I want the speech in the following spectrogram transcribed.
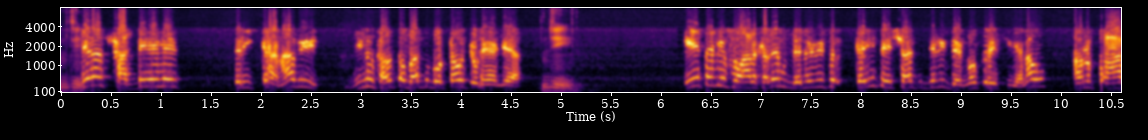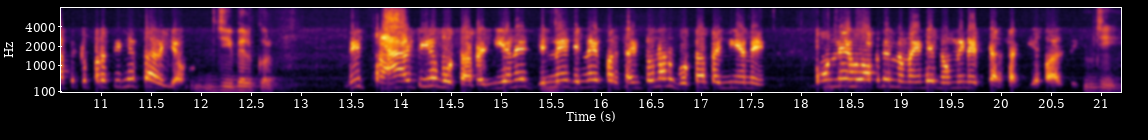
ਜਿਹੜਾ ਸਾਡੇ ਇਹ ਤਰੀਕਾ ਨਾ ਵੀ ਜਿਹਨੂੰ ਸਭ ਤੋਂ ਵੱਧ ਵੋਟਾਂ ਉਹ ਚੁਣਿਆ ਗਿਆ। ਜੀ। ਇਹ ਤੇ ਵੀ ਸਵਾਲ ਖੜੇ ਹੁੰਦੇ ਨੇ ਵੀ ਫਿਰ ਕਈ ਦੇਸ਼ਾਂ 'ਚ ਜਿਹੜੀ ਡੈਮੋਕ੍ਰੇਸੀ ਹੈ ਨਾ ਉਹ ਅਨੁਪਾਤਕ ਪ੍ਰਤੀਨਿਧਤਾ ਵਾਲੀ ਆ। ਜੀ ਬਿਲਕੁਲ। ਵੀ ਪਾਰਟੀ ਨੂੰ ਵੋਟਾਂ ਪੈਂਦੀਆਂ ਨੇ ਜਿੰਨੇ ਜਿੰਨੇ ਪਰਸੈਂਟ ਉਹਨਾਂ ਨੂੰ ਵੋਟਾਂ ਪੈਂਦੀਆਂ ਨੇ ਉਹਨੇ ਉਹ ਆਪਣੇ ਨੁਮਾਇੰਦੇ ਨੋਮੀਨੇਟ ਕਰ ਸਕਦੀ ਹੈ ਪਾਰਟੀ। ਜੀ।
